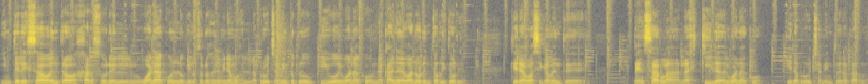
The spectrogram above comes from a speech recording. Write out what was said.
interesaba en trabajar sobre el guanaco en lo que nosotros denominamos el aprovechamiento productivo del guanaco una cadena de valor en territorio, que era básicamente pensar la, esquila del guanaco y el aprovechamiento de la carne.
